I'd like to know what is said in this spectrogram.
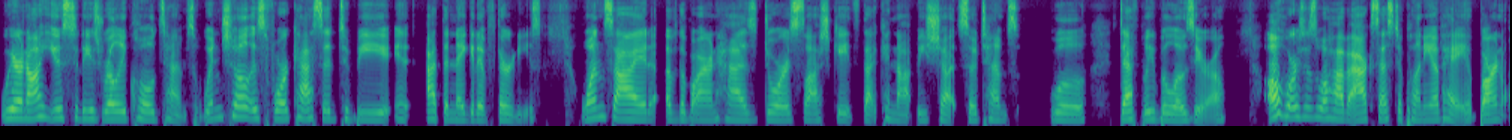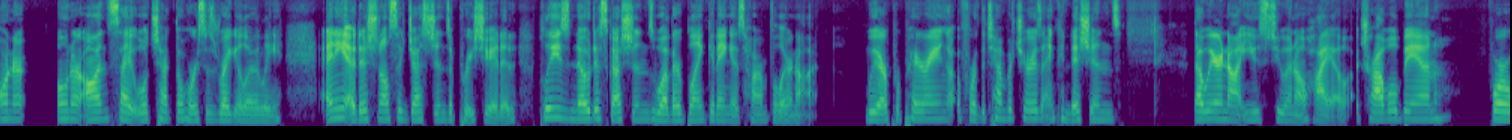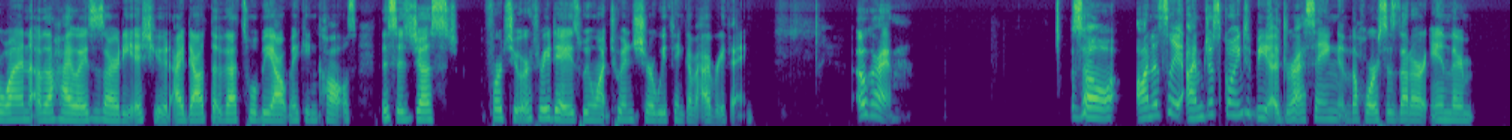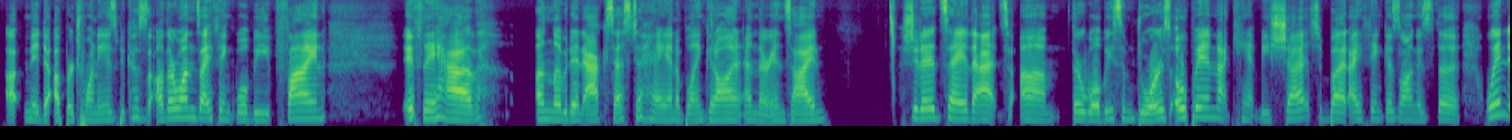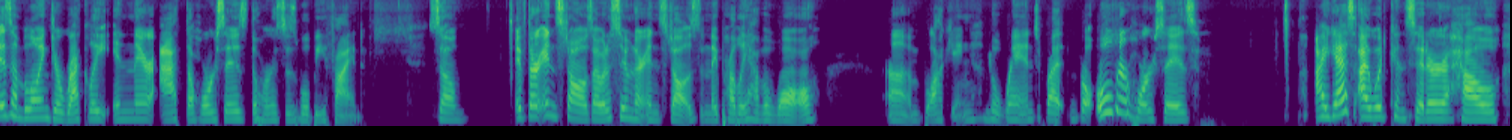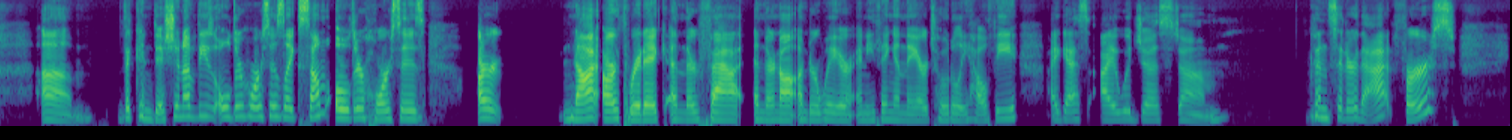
We are not used to these really cold temps. Wind chill is forecasted to be in, at the negative 30s. One side of the barn has doors slash gates that cannot be shut, so temps will definitely below zero. All horses will have access to plenty of hay. Barn owner owner on site will check the horses regularly. Any additional suggestions appreciated. Please no discussions whether blanketing is harmful or not. We are preparing for the temperatures and conditions that we are not used to in Ohio. A travel ban for one of the highways is already issued. I doubt that vets will be out making calls. This is just for two or three days. We want to ensure we think of everything. Okay. So, honestly, I'm just going to be addressing the horses that are in their uh, mid to upper 20s because the other ones I think will be fine if they have unlimited access to hay and a blanket on and they're inside. She did say that um, there will be some doors open that can't be shut, but I think as long as the wind isn't blowing directly in there at the horses, the horses will be fine. So, if they're in stalls, I would assume they're in stalls, and they probably have a wall um, blocking the wind. But the older horses, I guess I would consider how um, the condition of these older horses. Like some older horses are not arthritic and they're fat and they're not underweight or anything and they are totally healthy. I guess I would just um, consider that first.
